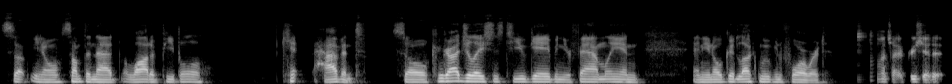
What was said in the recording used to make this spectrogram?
so, you know, something that a lot of people can't haven't. So congratulations to you, Gabe, and your family, and and you know, good luck moving forward. So much, I appreciate it.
